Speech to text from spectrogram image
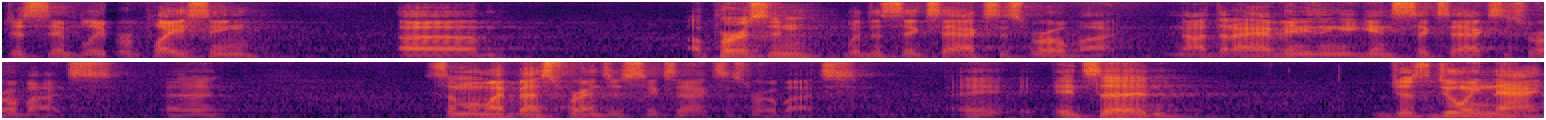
just simply replacing um, a person with a six axis robot. Not that I have anything against six axis robots. Uh, some of my best friends are six axis robots. It's a just doing that,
